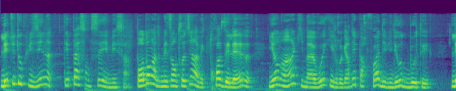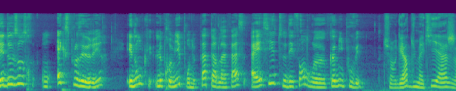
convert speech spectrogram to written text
Les tutos cuisine, t'es pas censé aimer ça. » Pendant un de mes entretiens avec trois élèves, il y en a un qui m'a avoué qu'il regardait parfois des vidéos de beauté. Les deux autres ont explosé de rire, et donc le premier, pour ne pas perdre la face, a essayé de se défendre euh, comme il pouvait. Tu regardes du maquillage.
